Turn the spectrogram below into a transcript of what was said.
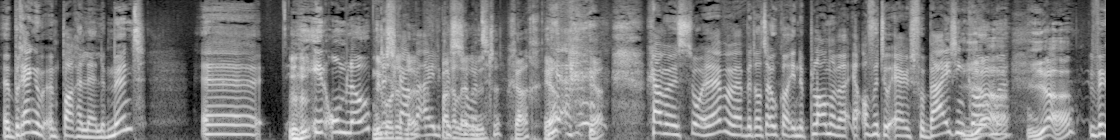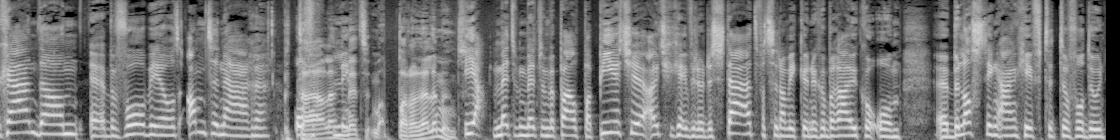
eh, brengen we een parallele munt in omloop. Nu dus wordt het gaan we eigenlijk Parallele een soort. munten, graag. Ja. Ja. Ja. gaan we een soort. Hè, we hebben dat ook al in de plannen wel af en toe ergens voorbij zien komen. ja. We gaan dan eh, bijvoorbeeld ambtenaren Betalen met parallele munt. ja, met, met een bepaald papiertje uitgegeven door de staat, wat ze dan weer kunnen gebruiken om eh, belastingaangifte te voldoen.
